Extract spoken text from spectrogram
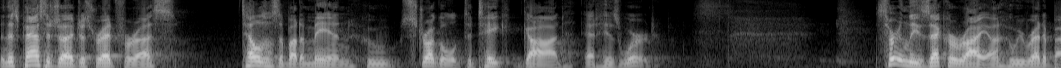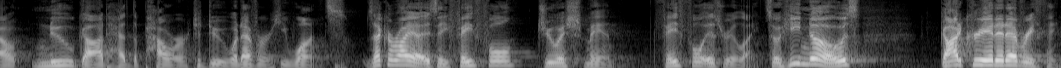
And this passage that I just read for us tells us about a man who struggled to take God at His word. Certainly, Zechariah, who we read about, knew God had the power to do whatever he wants. Zechariah is a faithful Jewish man, faithful Israelite. So he knows God created everything.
